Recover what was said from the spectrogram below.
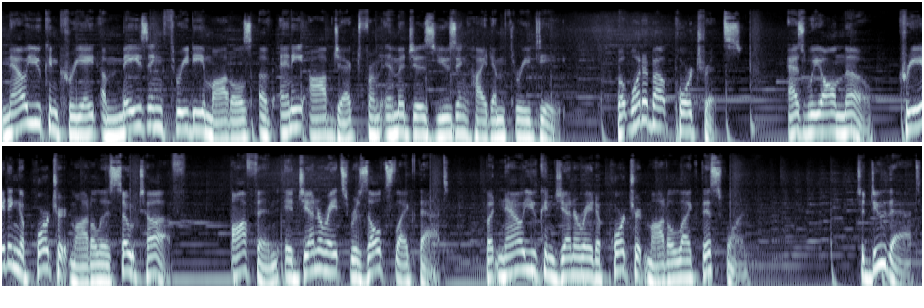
now you can create amazing 3D models of any object from images using Hitem 3D. But what about portraits? As we all know, creating a portrait model is so tough. Often, it generates results like that, but now you can generate a portrait model like this one. To do that,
